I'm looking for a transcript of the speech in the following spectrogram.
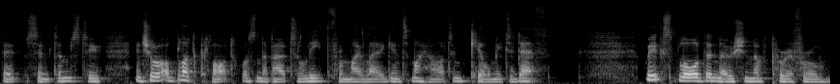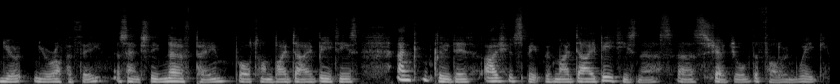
th- symptoms to ensure a blood clot wasn't about to leap from my leg into my heart and kill me to death. We explored the notion of peripheral neur- neuropathy, essentially nerve pain brought on by diabetes, and concluded I should speak with my diabetes nurse as scheduled the following week.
